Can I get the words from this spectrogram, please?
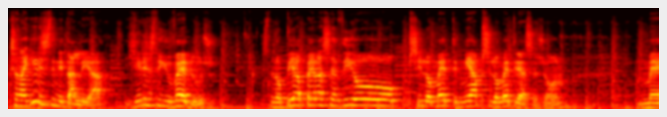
Ξαναγύρισε στην Ιταλία, γύρισε στη Juventus, στην οποία πέρασε δύο ψιλομέτρι, μια ψηλομέτρια σεζόν. Με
